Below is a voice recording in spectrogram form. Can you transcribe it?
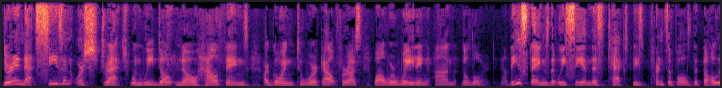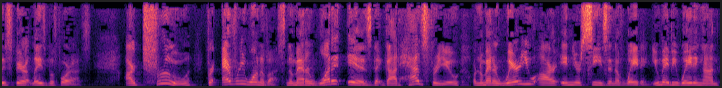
during that season or stretch when we don't know how things are going to work out for us while we're waiting on the Lord? Now these things that we see in this text, these principles that the Holy Spirit lays before us, are true for every one of us, no matter what it is that God has for you, or no matter where you are in your season of waiting. You may be waiting on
